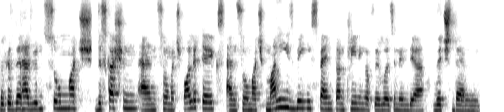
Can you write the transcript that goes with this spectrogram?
because there has been so much discussion and so much politics and so much money is being spent on cleaning of rivers in India, which then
